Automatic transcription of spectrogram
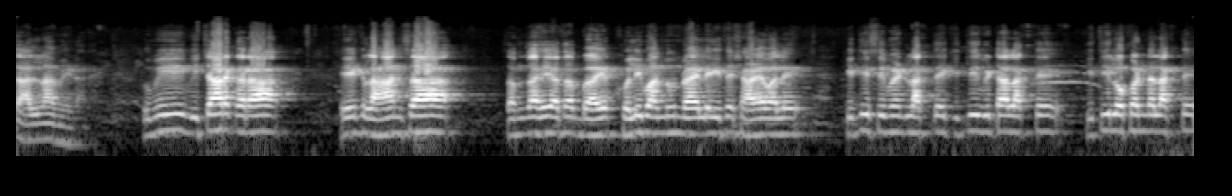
चालना मिळणार आहे. तुम्ही विचार करा. एक लहानसा समजा हे आता एक खोली बांधून राहिले इथे शाळेवाले. किती सिमेंट लागते किती विटा लागते किती लोखंड लागते.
